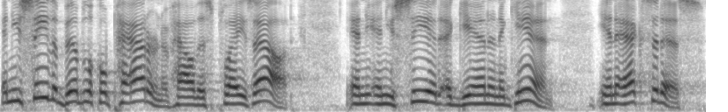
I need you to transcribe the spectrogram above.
And you see the biblical pattern of how this plays out. And, and you see it again and again. In Exodus,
